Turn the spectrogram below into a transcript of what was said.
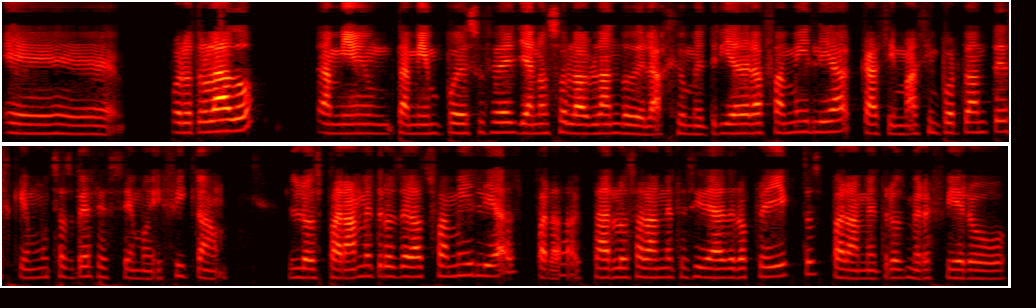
Eh, por otro lado, también, también puede suceder, ya no solo hablando de la geometría de la familia, casi más importante es que muchas veces se modifican los parámetros de las familias para adaptarlos a las necesidades de los proyectos. Parámetros me refiero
